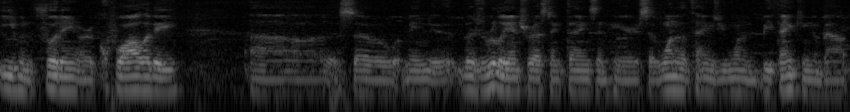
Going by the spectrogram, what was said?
even footing or quality. Uh, so, I mean, there's really interesting things in here. So, one of the things you want to be thinking about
